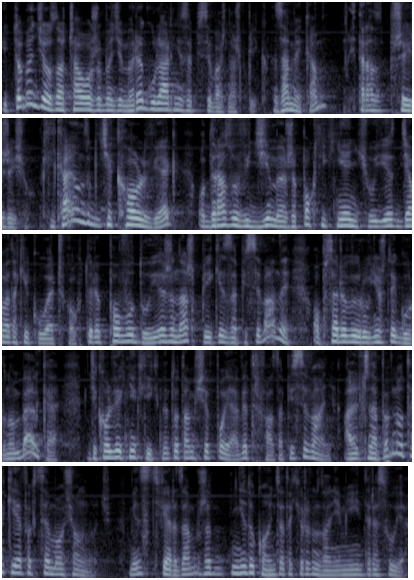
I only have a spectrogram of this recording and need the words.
i to będzie oznaczało, że będziemy regularnie zapisywać nasz plik. Zamykam i teraz przyjrzyj się. Klikając gdziekolwiek, od razu widzimy, że po kliknięciu jest, działa takie kółeczko, które powoduje, że nasz plik jest zapisywany. Obserwuj również tutaj górną belkę. Gdziekolwiek nie kliknę, to tam się pojawia, trwa zapisywanie. Ale czy na pewno taki efekt chcemy osiągnąć? Więc stwierdzam, że nie do końca takie rozwiązanie mnie interesuje.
